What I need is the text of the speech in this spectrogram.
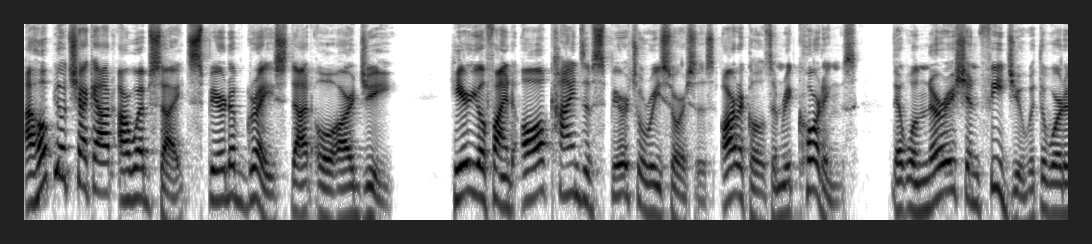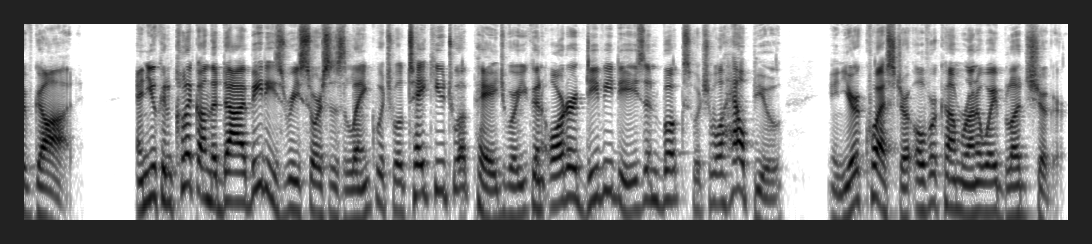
I hope you'll check out our website, spiritofgrace.org. Here you'll find all kinds of spiritual resources, articles, and recordings that will nourish and feed you with the Word of God. And you can click on the Diabetes Resources link, which will take you to a page where you can order DVDs and books which will help you in your quest to overcome runaway blood sugar.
